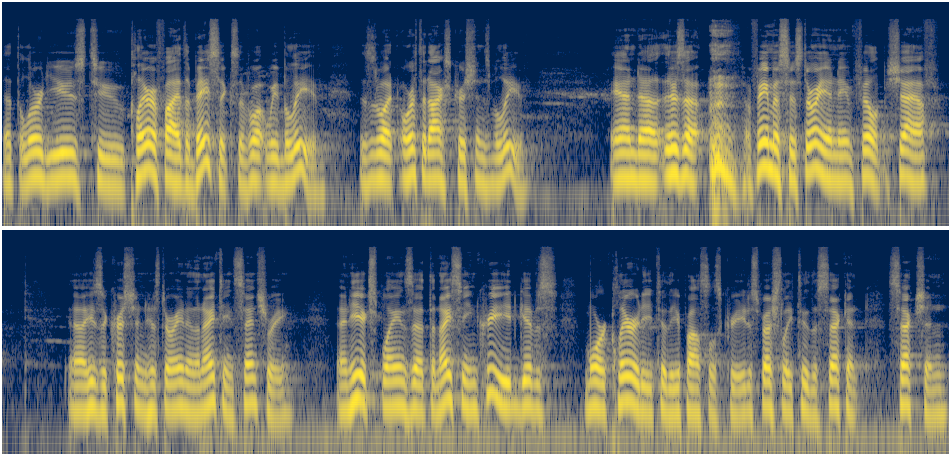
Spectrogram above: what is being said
that the Lord used to clarify the basics of what we believe. This is what Orthodox Christians believe. And uh, there's a, a, famous historian named Philip Schaff. Uh, he's a Christian historian in the 19th century. And he explains that the Nicene Creed gives more clarity to the Apostles' Creed, especially to the second section,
